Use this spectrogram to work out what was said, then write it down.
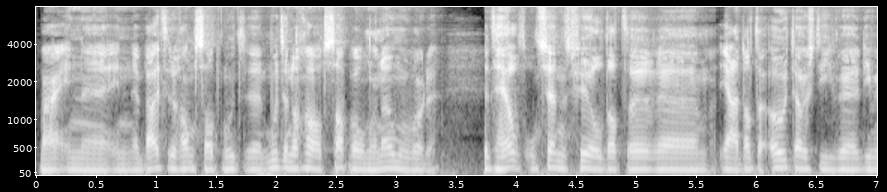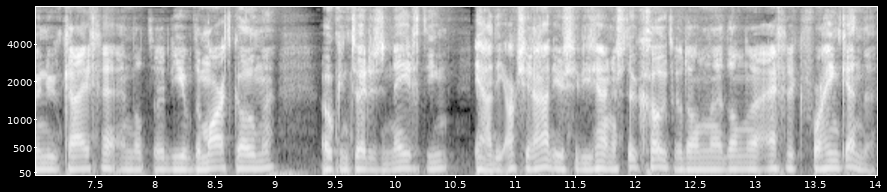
Maar in, in, buiten de Randstad moet, moeten nog wel wat stappen ondernomen worden. Het helpt ontzettend veel dat er ja, dat de auto's die we, die we nu krijgen en dat die op de markt komen, ook in 2019, ja, die actieradiussen die zijn een stuk groter dan, dan we eigenlijk voorheen kenden.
